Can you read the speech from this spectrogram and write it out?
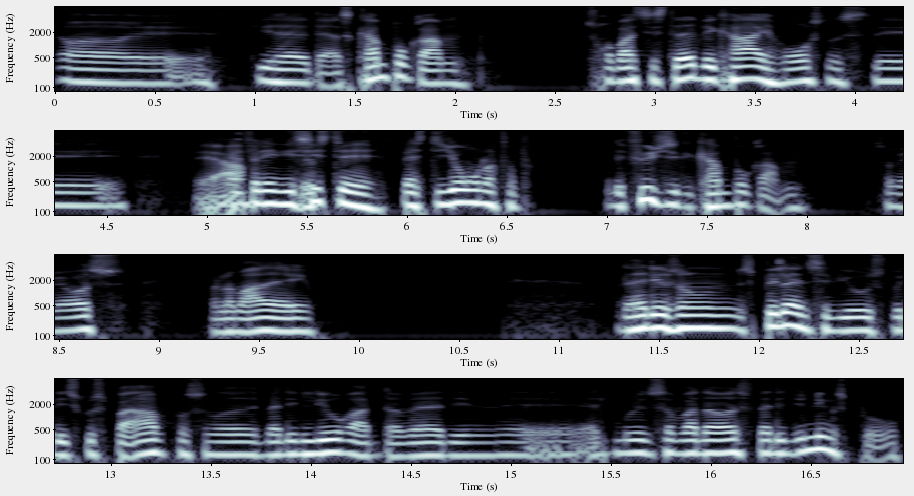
og øh, de havde deres kampprogram. Jeg tror faktisk, de stadigvæk har i Horsens. Det er Ja, i hvert fald en af de sidste bastioner for, for det fysiske kampprogram, som jeg også holder meget af. Og der havde de jo sådan nogle spillerinterviews, hvor de skulle spare på sådan noget, hvad er din livret, og hvad er din, øh, alt muligt. Så var der også, hvad er din yndlingsbog?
